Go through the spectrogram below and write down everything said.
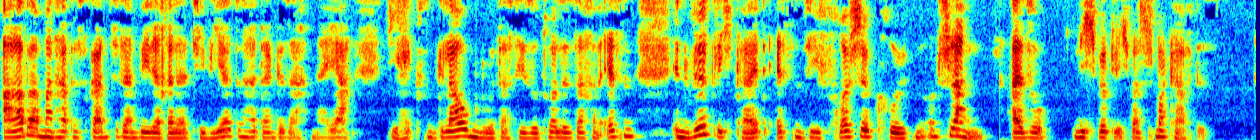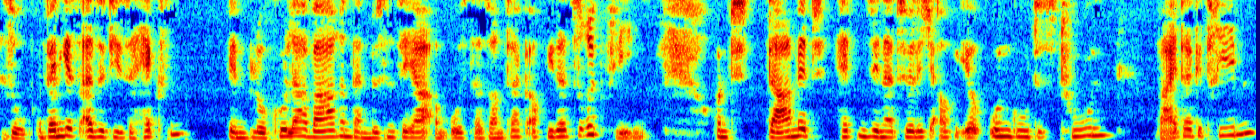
Aber man hat das Ganze dann wieder relativiert und hat dann gesagt, na ja, die Hexen glauben nur, dass sie so tolle Sachen essen. In Wirklichkeit essen sie Frösche, Kröten und Schlangen. Also nicht wirklich was Schmackhaftes. So. Und wenn jetzt also diese Hexen in Blokula waren, dann müssen sie ja am Ostersonntag auch wieder zurückfliegen. Und damit hätten sie natürlich auch ihr ungutes Tun weitergetrieben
